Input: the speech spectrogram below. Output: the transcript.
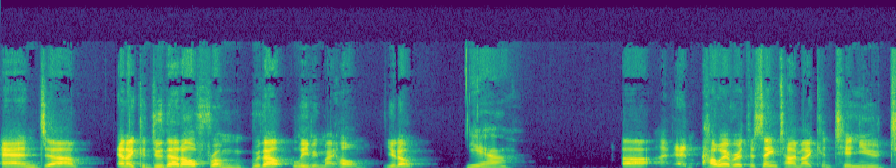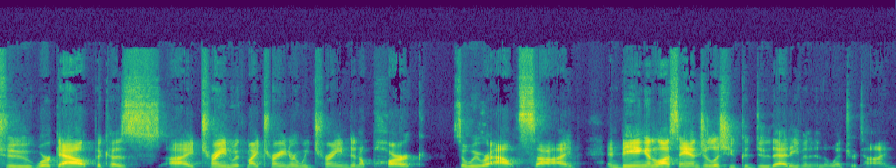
and um, and I could do that all from without leaving my home. You know. Yeah. Uh, however, at the same time, I continued to work out because I trained with my trainer. We trained in a park, so we were outside. And being in Los Angeles, you could do that even in the wintertime.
